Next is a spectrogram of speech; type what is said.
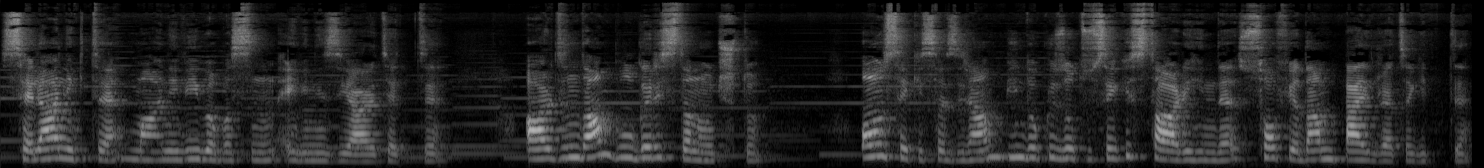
Selanik'te manevi babasının evini ziyaret etti. Ardından Bulgaristan'a uçtu. 18 Haziran 1938 tarihinde Sofya'dan Belgrad'a gitti.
